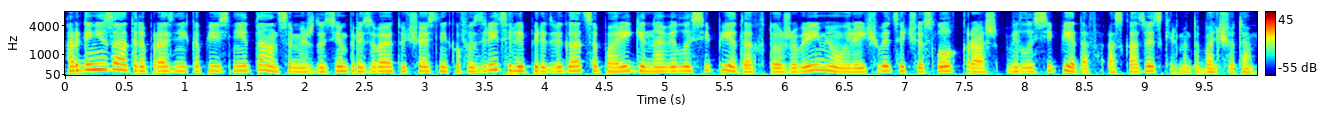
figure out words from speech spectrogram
Организаторы праздника песни и танца, между тем, призывают участников и зрителей передвигаться по Риге на велосипедах. В то же время увеличивается число краж велосипедов, рассказывает Скирмента Бальчута.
